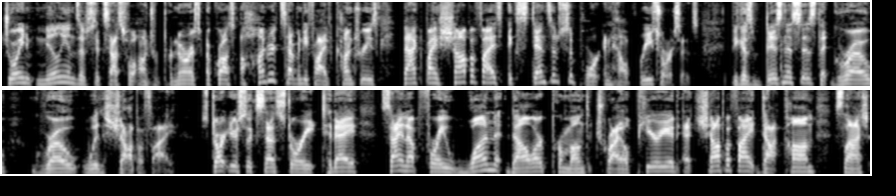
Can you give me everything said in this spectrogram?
Join millions of successful entrepreneurs across 175 countries backed by Shopify's extensive support and help resources. Because businesses that grow, grow with Shopify. Start your success story today. Sign up for a $1 per month trial period at shopify.com slash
